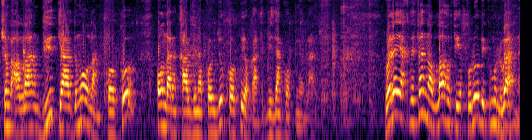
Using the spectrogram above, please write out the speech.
Çünkü Allah'ın büyük yardımı olan korku onların kalbine koyduğu korku yok artık. Bizden korkmuyorlar. Ve la yakzifenne Allahu fi kulubikumul vehme.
